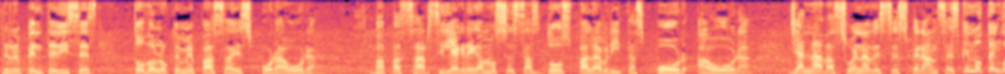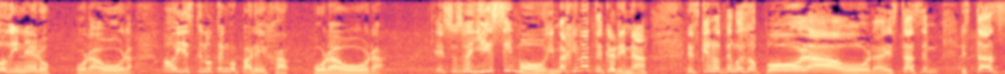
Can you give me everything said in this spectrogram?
De repente dices, todo lo que me pasa es por ahora. Va a pasar. Si le agregamos esas dos palabritas, por ahora, ya nada suena a desesperanza. Es que no tengo dinero, por ahora. Ay, es que no tengo pareja, por ahora. Eso es bellísimo. Imagínate, Karina. Es que no tengo eso por ahora. Estás, en- estás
